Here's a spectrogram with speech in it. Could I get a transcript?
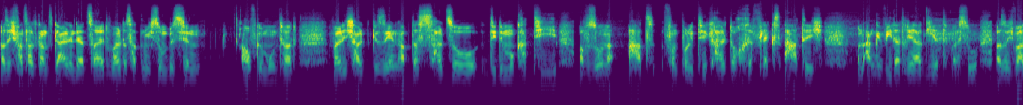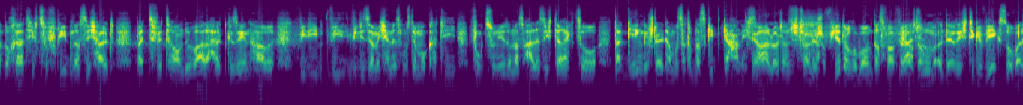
Also ich fand's halt ganz geil in der Zeit, weil das hat mich so ein bisschen aufgemuntert, weil ich halt gesehen habe, dass halt so die Demokratie auf so eine Art von Politik halt doch reflexartig und angewidert reagiert, weißt du? Also ich war doch relativ zufrieden, dass ich halt bei Twitter und überall halt gesehen habe, wie, die, wie, wie dieser Mechanismus Demokratie funktioniert und dass alle sich direkt so dagegen gestellt haben, gesagt haben, das geht gar nicht so. Ja, Leute haben sich total echauffiert darüber und das war vielleicht auch absolut. der richtige Weg so, weil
